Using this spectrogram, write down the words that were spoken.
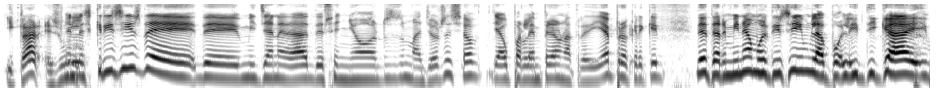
I clar, és un... En les crisis de, de mitjana edat, de senyors majors, això ja ho parlem per a un altre dia, però crec que determina moltíssim la política i,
